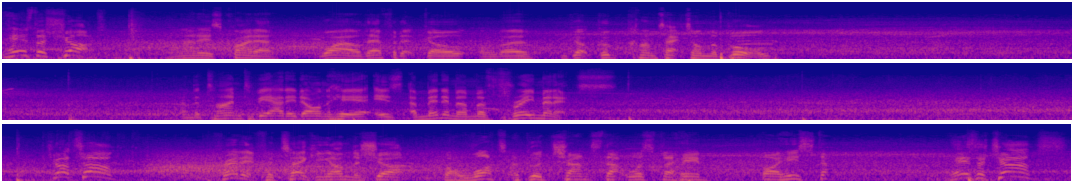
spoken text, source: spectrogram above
And here's the shot. And that is quite a wild effort at goal, although he got good contact on the ball. And the time to be added on here is a minimum of three minutes. Shot on! Credit for taking on the shot. Well, what a good chance that was for him by his... sta- Here's a chance.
